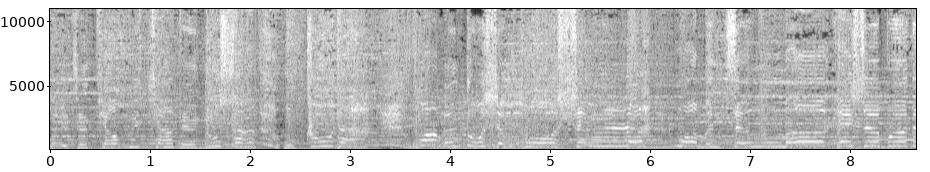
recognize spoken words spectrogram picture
在这条回家的路上，我哭的，我们多像陌生人，我们怎么还舍不得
